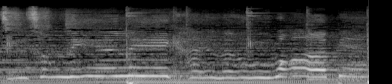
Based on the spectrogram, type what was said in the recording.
自从你离开了，我便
